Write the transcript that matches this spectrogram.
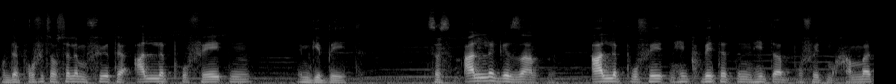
und der Prophet führte alle Propheten im Gebet. Das heißt, alle Gesandten, alle Propheten beteten hinter Prophet Muhammad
